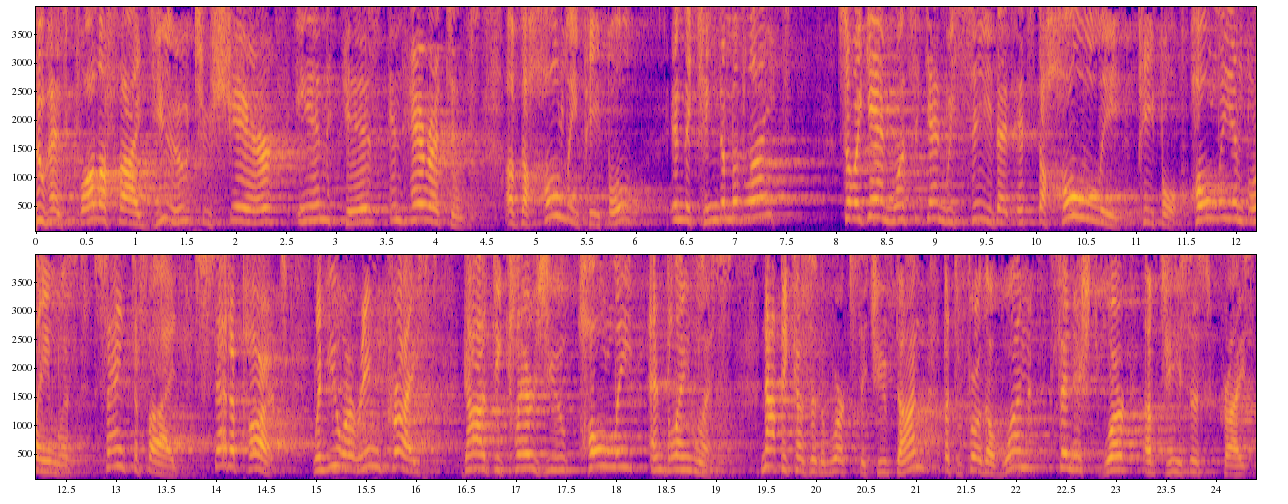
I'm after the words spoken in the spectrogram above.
who has qualified you to share in his inheritance of the holy people in the kingdom of light. So, again, once again, we see that it's the holy people, holy and blameless, sanctified, set apart. When you are in Christ, God declares you holy and blameless, not because of the works that you've done, but for the one finished work of Jesus Christ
